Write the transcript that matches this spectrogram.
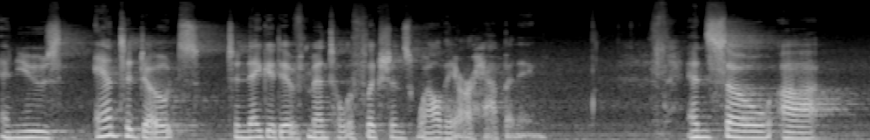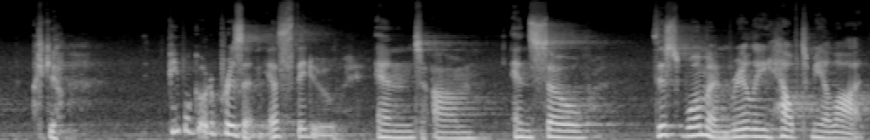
and use antidotes to negative mental afflictions while they are happening. And so, uh, yeah, people go to prison. Yes, they do. And, um, and so this woman really helped me a lot.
